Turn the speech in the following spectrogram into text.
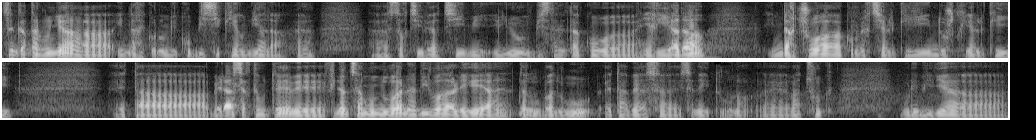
Zen Katalunia uh, indar ekonomiko biziki handia da. Eh? Uh, sortzi behatzi miliun biztanetako uh, herria da, indartsua komertzialki, industrialki, Eta beraz, zerten dute, be, finantza munduan dirua da legea, eh? eta guk mm. badugu, eta beraz, izan ditugu no? batzuk gure bidea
